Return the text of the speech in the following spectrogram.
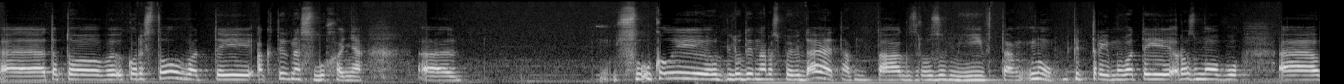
Е, тобто використовувати активне слухання. Коли людина розповідає там так, зрозумів, там ну підтримувати розмову, е,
